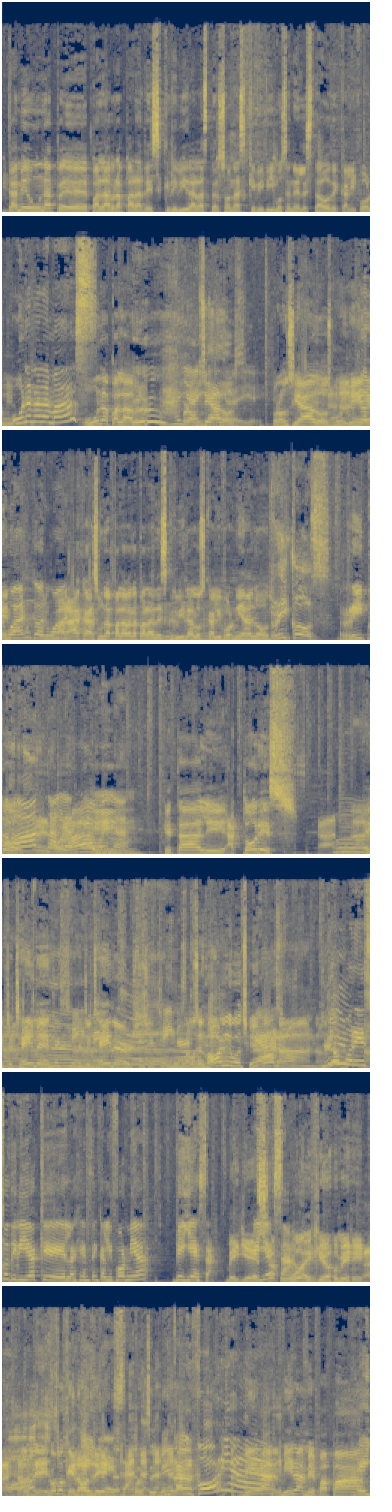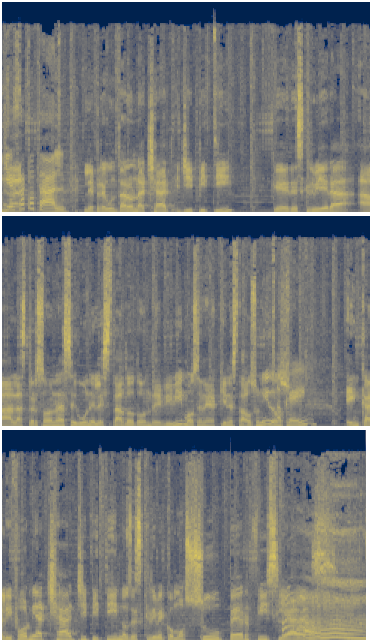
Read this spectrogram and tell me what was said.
Dame una pe- palabra para describir a las personas que vivimos en el estado de California. ¿Una nada más? Una palabra. Ay, bronceados. ay, ay, ay. Bronceados, muy bien. Good one, good one. Barajas, una palabra para describir a los californianos. ¡Ricos! Ricos. Right. buena. ¿Qué tal? eh, actores. Ah, Entertainment. Entertainment. Entertainers. Entertainers. Estamos en Hollywood, chicos. Ah, No, no. Yo por eso diría que la gente en California, belleza. Belleza. Uy, Kiomi. ¿Dónde? ¿Cómo que dónde? Belleza. Pues, En mira, California. Mira, mírame, papá. Belleza total. Le preguntaron a ChatGPT que describiera a las personas según el estado donde vivimos, en, aquí en Estados Unidos. Ok. En California, ChatGPT nos describe como superficiales.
